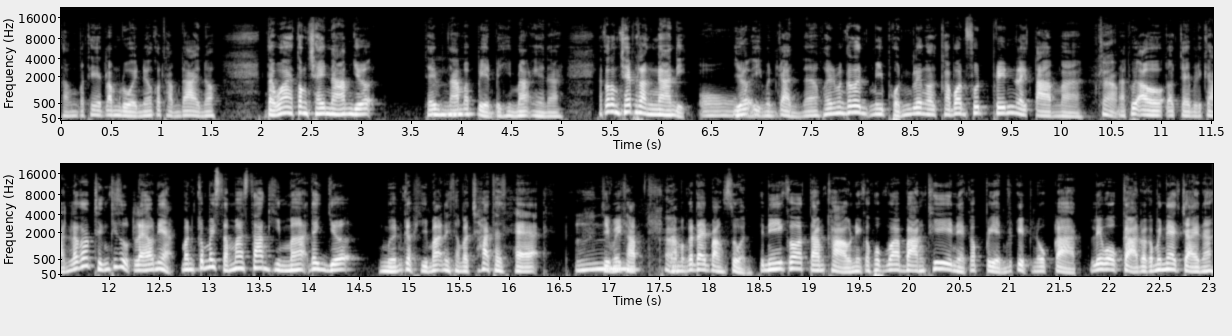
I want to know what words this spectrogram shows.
ทางประเทศร่ำรวยเนาะก็ทำได้เนาะแต่ว่าต้องใช้น้ำเยอะฉช้น้ำมาเปลี่ยนเป็นหิมะไงนะ แล้วก็ต้องใช้พลังงานอีกโอ้เยอะอีกเหมือนกันนะ เพราะฉะนั้นมันก็เลยมีผลเรื่องคาร์บอนฟุตพิ้นอะไรตามมาครับนะเพื่อเอาเอาใจบริการ แล้วก็ถึงที่สุดแล้วเนี่ย มันก็ไม่สามารถสร้างหิมะได้เยอะเหมือนกับหิมะในธรรมชาติแท้ๆอื จริงไหมครับครับนะมันก็ได้บางส่วน ทีนี้ก็ตามข่าวเนี่ยก็พบว่าบางที่เนี่ยก็เปลี่ยนวิกฤตเป็นโอกาส เรียกว่าโอกาสเราก็ไม่แน่ใจนะ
